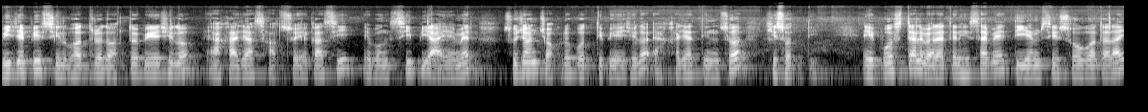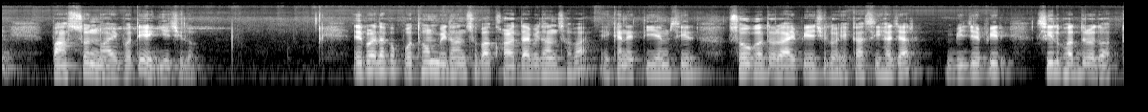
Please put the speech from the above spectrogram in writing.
বিজেপির শিলভদ্র দত্ত পেয়েছিল এক হাজার সাতশো একাশি এবং সিপিআইএমের সুজন চক্রবর্তী পেয়েছিল এক হাজার তিনশো ছেষট্টি। এই পোস্টাল ব্যালটের হিসাবে টিএমসির সৌগত রায় পাঁচশো নয় ভোটে এগিয়েছিল। এরপরে দেখো, প্রথম বিধানসভা খড়দা বিধানসভা। এখানে টিএমসির সৌগত রায় পেয়েছিল একাশি হাজার, বিজেপির শিলভদ্র দত্ত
